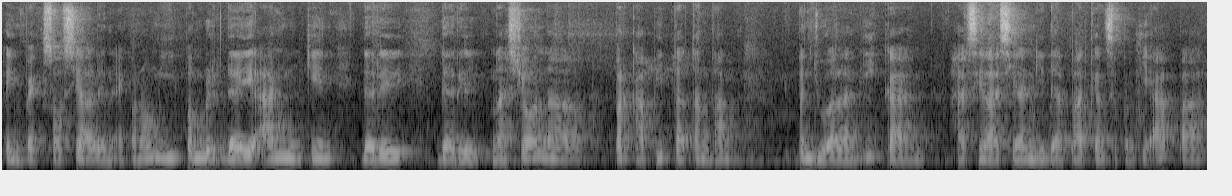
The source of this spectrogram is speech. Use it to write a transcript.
impact sosial dan ekonomi pemberdayaan mungkin dari dari nasional per kapita tentang penjualan ikan, hasil-hasil yang didapatkan seperti apa,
